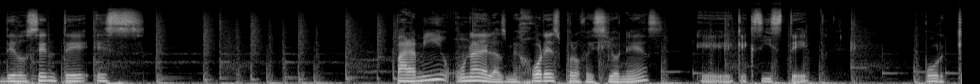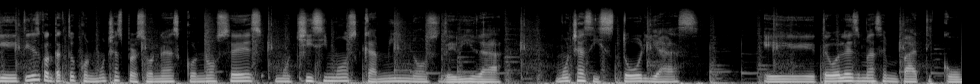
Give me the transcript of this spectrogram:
de docente es para mí una de las mejores profesiones eh, que existe porque tienes contacto con muchas personas, conoces muchísimos caminos de vida, muchas historias, eh, te vuelves más empático.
